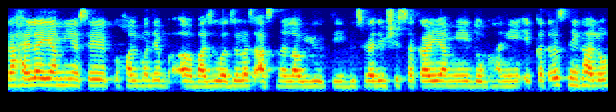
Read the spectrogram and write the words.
राहायलाही आम्ही असे हॉलमध्ये बाजूबाजूलाच आसनं लावली होती. दुसऱ्या दिवशी सकाळी आम्ही दोघांनी एकत्रच निघालो.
